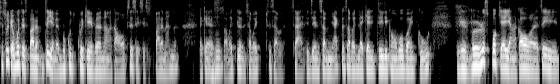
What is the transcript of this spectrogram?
C'est sûr que moi, tu sais, Spider- tu sais, il y avait beaucoup de Quick Even encore. C'est Spider-Man. là. Fait que Mhm. ça va être, ça va être, ça ça- c'est du Insomniac. là, ça va être de la qualité. Les combats vont être cool. Je, veux juste pas qu'il y ait encore, euh, tu sais,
